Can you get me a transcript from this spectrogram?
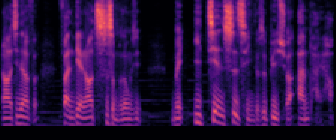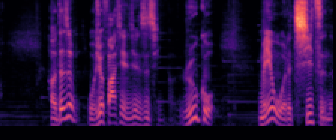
然后今天饭饭店，然后吃什么东西。每一件事情都是必须要安排好，好，但是我就发现一件事情，如果没有我的妻子呢，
